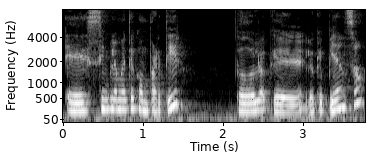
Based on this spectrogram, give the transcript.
es simplemente compartir todo lo que, lo que pienso.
